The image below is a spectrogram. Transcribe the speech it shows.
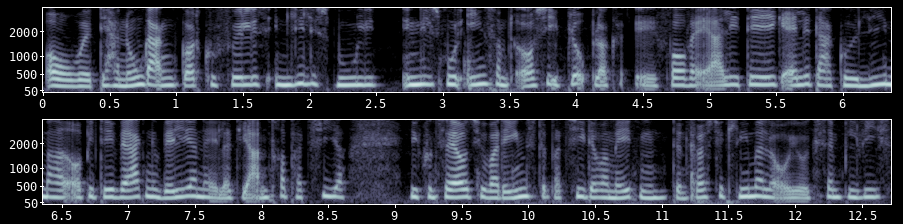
og øh, det har nogle gange godt kunne føles en lille smule, en lille smule ensomt, også i Blå Blok, øh, for at være ærlig. Det er ikke alle, der er gået lige meget op i det, hverken vælgerne eller de andre partier. Vi konservative var det eneste parti, der var med i den, den første klimalov jo eksempelvis,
